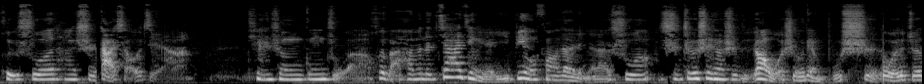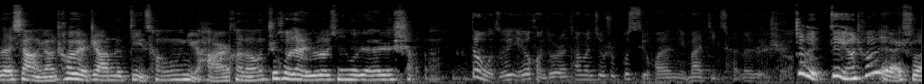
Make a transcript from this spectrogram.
会说他是大小姐啊。天生公主啊，会把他们的家境也一并放在里面来说，是这个事情是让我是有点不适的。我就觉得像杨超越这样的底层女孩，可能之后在娱乐圈会越来越少了。但我觉得也有很多人，他们就是不喜欢你卖底层的人设。这个对杨超越来说，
